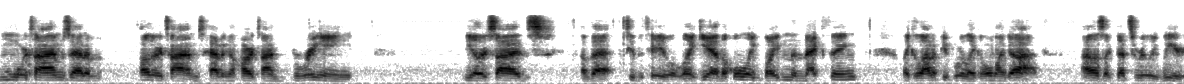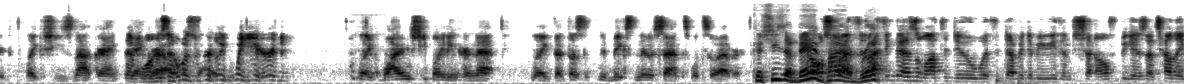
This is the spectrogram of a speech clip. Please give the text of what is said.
more times out of other times having a hard time bringing the other sides of that to the table. Like, yeah, the whole like biting the neck thing. Like a lot of people were like, "Oh my god," I was like, "That's really weird." Like she's not Grant. That was. That was really weird. Like, why is she biting her neck? Like that doesn't. It makes no sense whatsoever. Because she's a vampire, Also, I, th- bro. I think that has a lot to do with WWE themselves because that's how they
